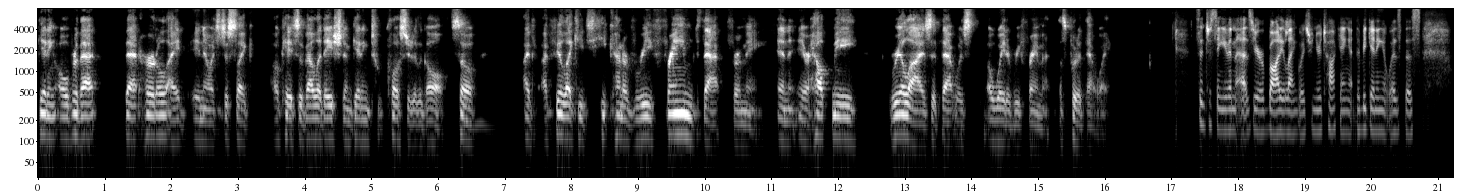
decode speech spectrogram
getting over that that hurdle. I you know it's just like okay it's a validation of getting to, closer to the goal. So I, I feel like he, he kind of reframed that for me and it helped me realize that that was a way to reframe it. Let's put it that way it's interesting even as your body language when you're talking at the beginning it was this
